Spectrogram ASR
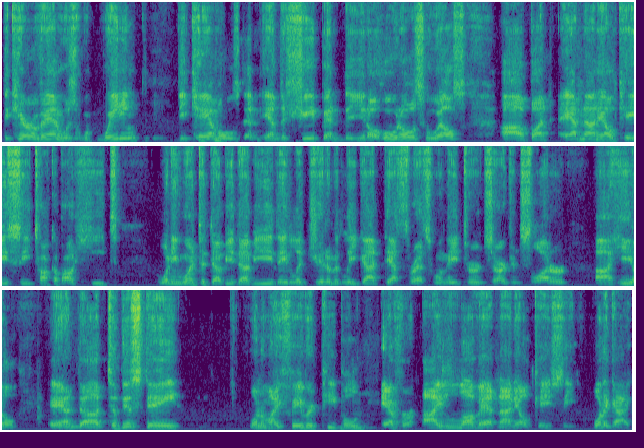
the caravan was w- waiting the camels and, and the sheep and the, you know who knows who else. Uh, but Adnan Al-Kaissie talk about heat. When he went to WWE, they legitimately got death threats when they turned Sergeant Slaughter uh, heel. And uh, to this day, one of my favorite people mm-hmm. ever. I love Adnan Al-Kaissie. What a guy.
